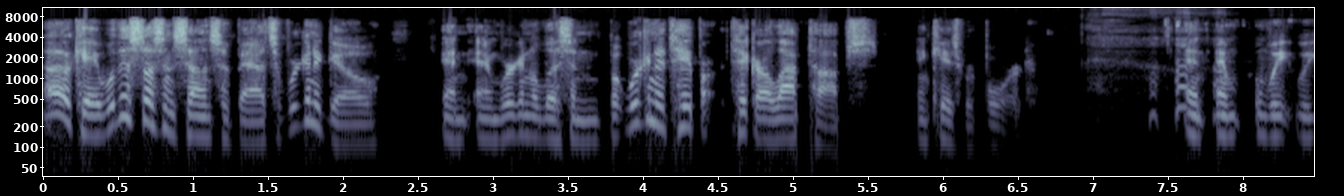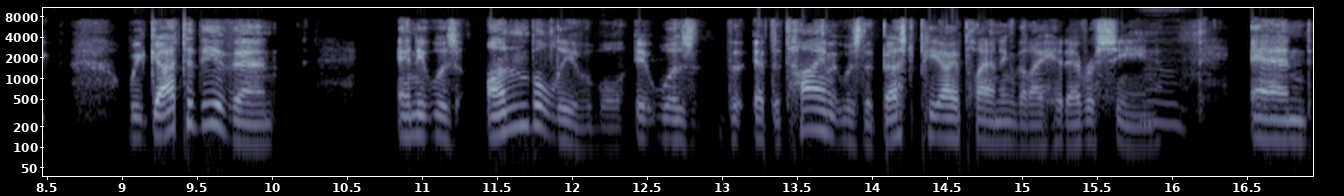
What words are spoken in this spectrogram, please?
okay, well this doesn't sound so bad, so we're going to go and and we're going to listen, but we're going to take our, take our laptops in case we're bored. and and we we we got to the event and it was unbelievable. It was the, at the time it was the best PI planning that I had ever seen, Mm. and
